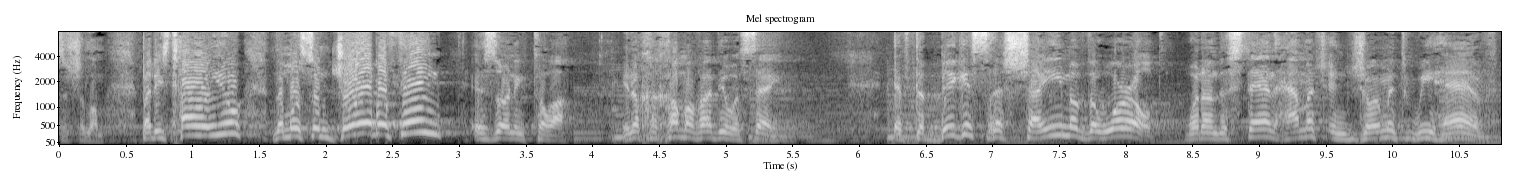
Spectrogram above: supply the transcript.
shalom. But he's telling you the most enjoyable thing is learning Torah. You know, Chacham Ovadia was saying, if the biggest Rashaim of the world would understand how much enjoyment we have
